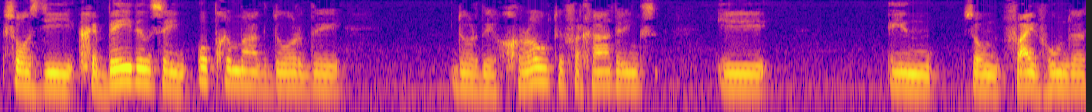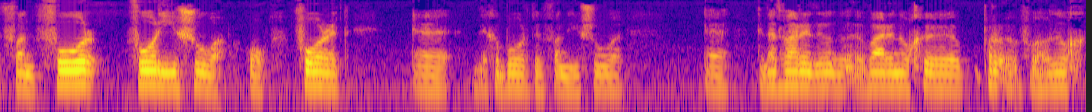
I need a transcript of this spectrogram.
zoals die gebeden zijn opgemaakt door de, door de grote vergaderings in zo'n 500 van voor, voor Yeshua, of voor het, uh, de geboorte van Yeshua. Uh, en dat waren, waren nog, uh, nog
